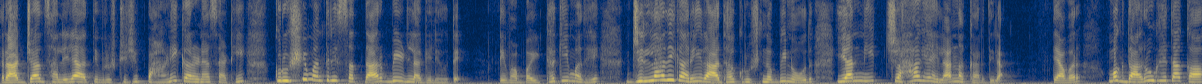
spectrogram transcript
राज्यात झालेल्या अतिवृष्टीची पाहणी करण्यासाठी कृषी मंत्री सत्तार बीडला गेले होते. तेव्हा बैठकीमध्ये जिल्हाधिकारी राधाकृष्ण बिनोद यांनी चहा घ्यायला नकार दिला. त्यावर मग दारू घेता का?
